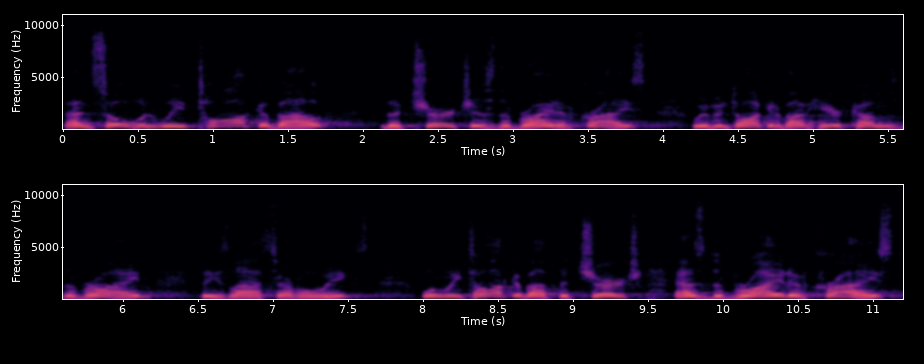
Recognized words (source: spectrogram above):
And so when we talk about the church as the bride of Christ, we've been talking about here comes the bride these last several weeks. When we talk about the church as the bride of Christ,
